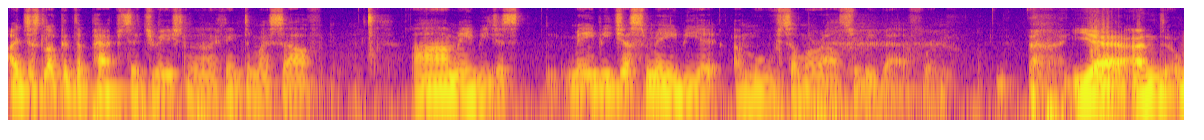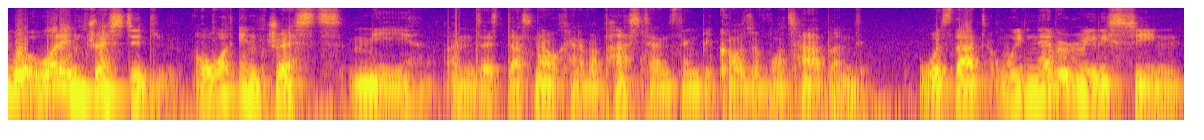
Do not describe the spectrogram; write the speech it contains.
I just look at the Pep situation and I think to myself, ah, maybe just, maybe just maybe a, a move somewhere else would be better for him. Yeah, and w- what interested or what interests me, and that's- that's now kind of a past tense thing because of what's happened, was that we've never really seen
